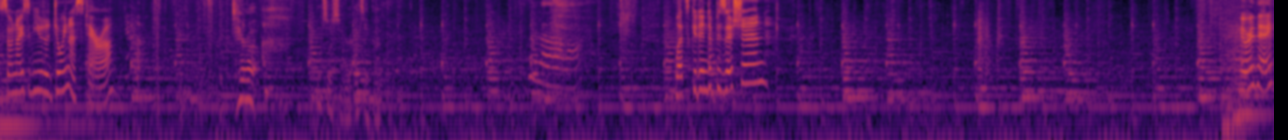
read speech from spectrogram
So nice of you to join us, Tara. Yeah. Tara, I'm so sorry. I'll take that. Let's get into position. Who are they?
